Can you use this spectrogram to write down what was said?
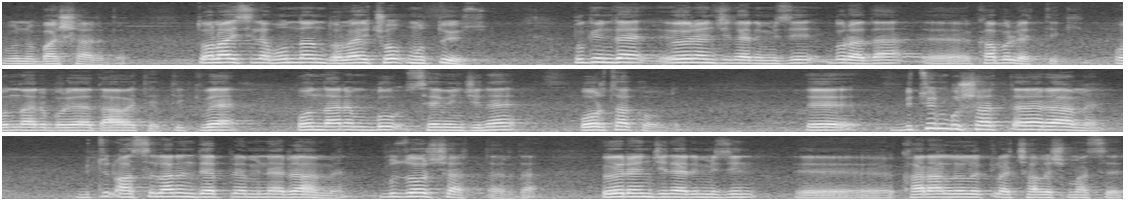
bunu başardı. Dolayısıyla bundan dolayı çok mutluyuz. Bugün de öğrencilerimizi burada e, kabul ettik. Onları buraya davet ettik ve onların bu sevincine ortak olduk. E, bütün bu şartlara rağmen, bütün asırların depremine rağmen bu zor şartlarda öğrencilerimizin e, kararlılıkla çalışması,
